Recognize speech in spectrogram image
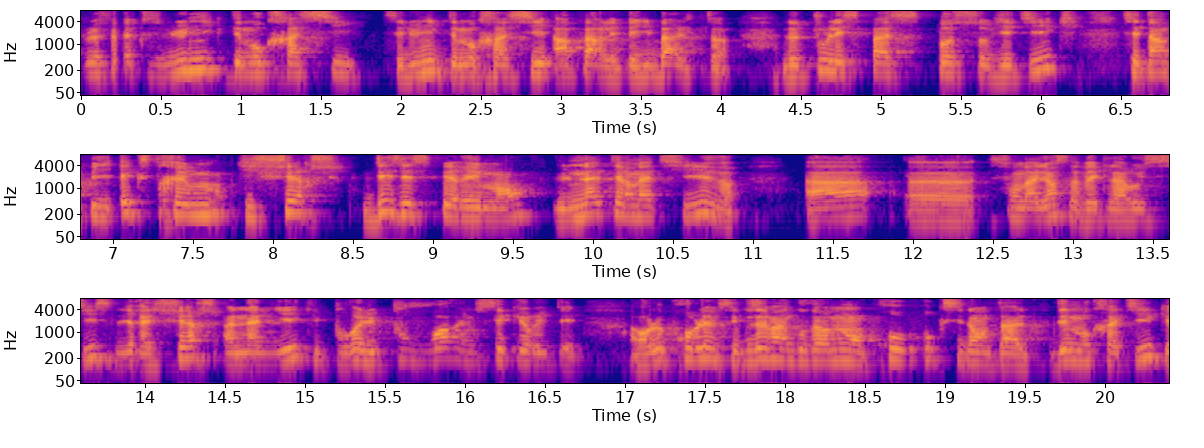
le fait que c'est l'unique démocratie, c'est l'unique démocratie à part les pays baltes de tout l'espace post-soviétique. C'est un pays extrêmement qui cherche désespérément une alternative à euh, son alliance avec la Russie, c'est-à-dire elle cherche un allié qui pourrait lui pouvoir une sécurité. Alors le problème, c'est que vous avez un gouvernement pro-occidental démocratique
